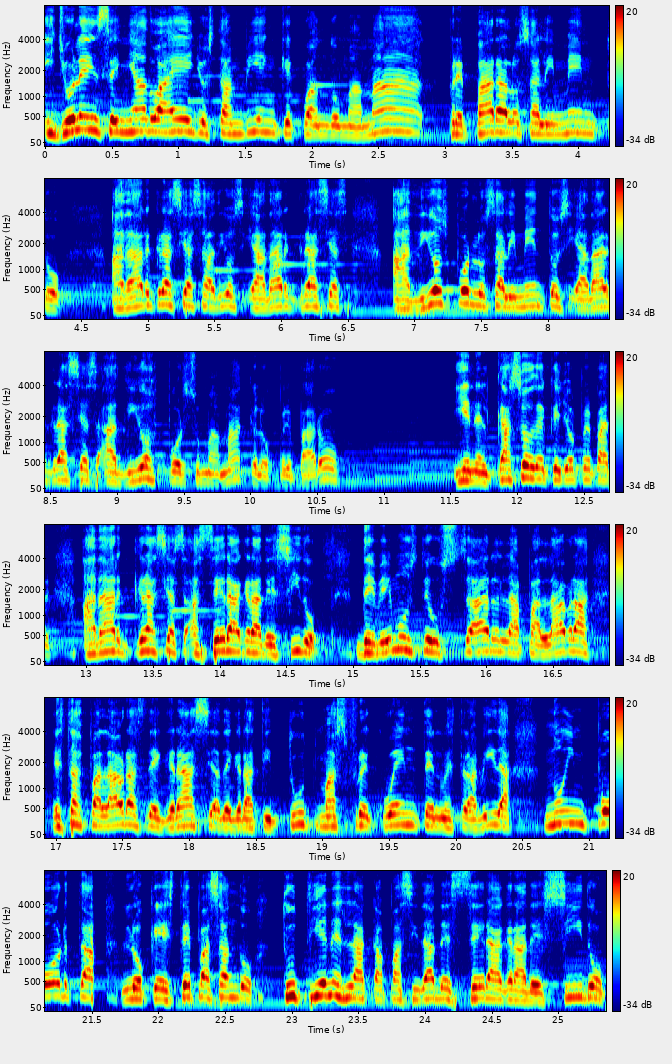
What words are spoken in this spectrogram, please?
Y yo le he enseñado a ellos también que cuando mamá prepara los alimentos, a dar gracias a Dios y a dar gracias a Dios por los alimentos y a dar gracias a Dios por su mamá que los preparó. Y en el caso de que yo prepare, a dar gracias, a ser agradecido. Debemos de usar la palabra, estas palabras de gracia, de gratitud más frecuente en nuestra vida. No importa lo que esté pasando, tú tienes la capacidad de ser agradecido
